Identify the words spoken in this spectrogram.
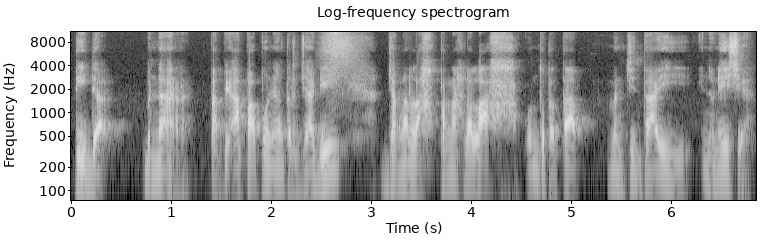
tidak benar. Tapi apa pun yang terjadi, janganlah pernah lelah untuk tetap mencintai Indonesia.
